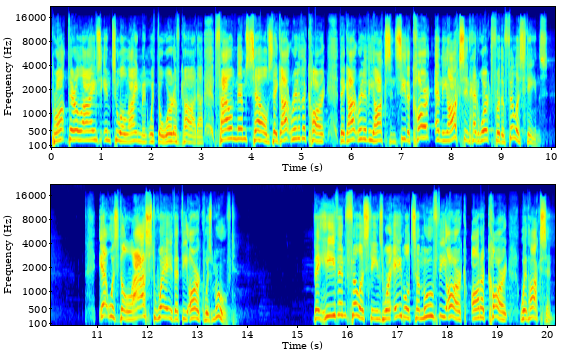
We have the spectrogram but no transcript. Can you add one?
brought their lives into alignment with the word of God, uh, found themselves, they got rid of the cart, they got rid of the oxen. See, the cart and the oxen had worked for the Philistines. It was the last way that the ark was moved. The heathen Philistines were able to move the ark on a cart with oxen.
